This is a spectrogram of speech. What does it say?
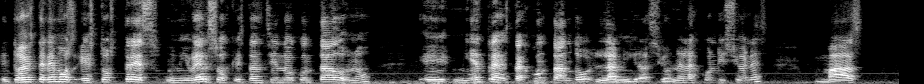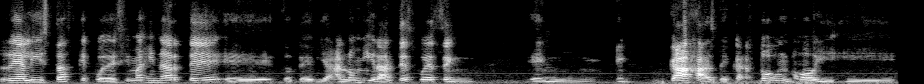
Entonces tenemos estos tres universos que están siendo contados, ¿no? Eh, mientras estás contando la migración en las condiciones más realistas que puedes imaginarte, eh, donde viajan los migrantes, pues, en, en, cajas de cartón, ¿no? y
